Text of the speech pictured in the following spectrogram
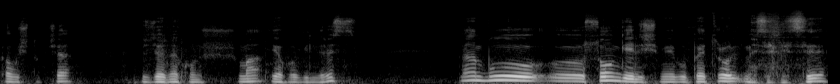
kavuştukça üzerine konuşma yapabiliriz. Ben bu e, son gelişmeyi, bu petrol meselesi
